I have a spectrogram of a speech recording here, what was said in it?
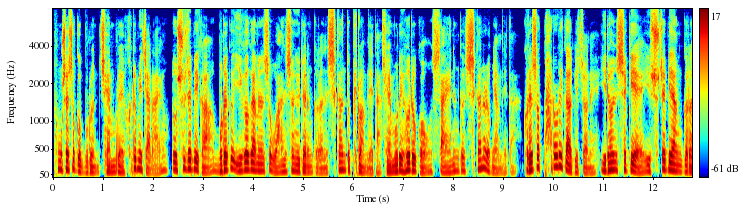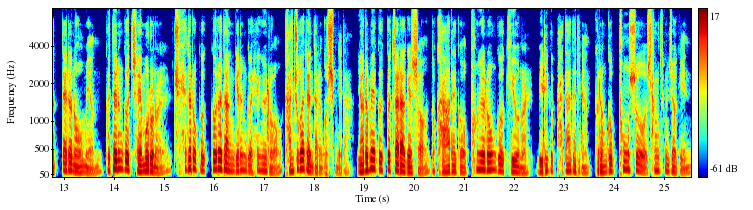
풍수에서 그 물은 재물의 흐름이잖아요. 또 수제비가 물에 그 익어가면서 완성이 되는 그런 시간도 필요합니다. 재물이 흐르고 쌓이는 그 시간을 의미합니다. 그래서 8월이 가기 전에 이런 시기에 이 수제비 한 그릇 때려 놓으면 그때는 그 재물운을 최대로 그 끌어당기는 그 행위로 간주가 된다는 것입니다. 여름의 그 끝자락에서 또 가을의 그 풍요로운 그 기운을 미리 그 받아들이는 그런 그 풍수 상징적인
